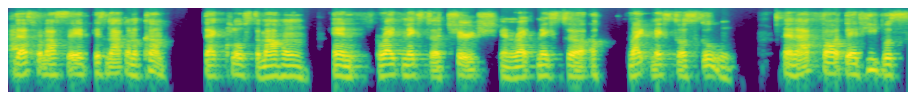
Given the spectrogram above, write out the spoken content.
that's when I said, it's not going to come that close to my home and right next to a church and right next to a, right next to a school. And I thought that he was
